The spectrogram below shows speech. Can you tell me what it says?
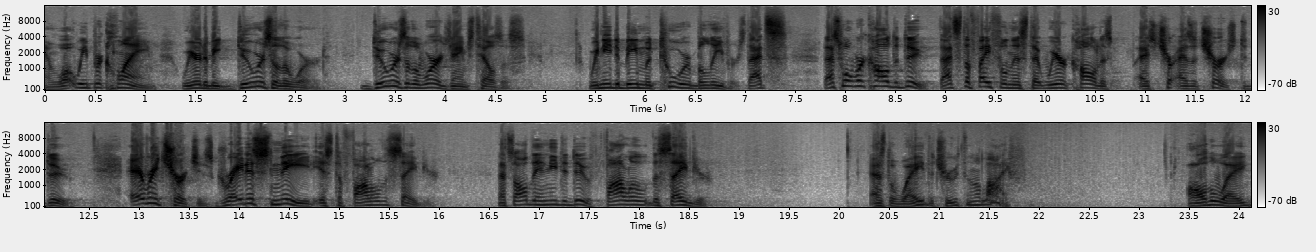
and what we proclaim. We are to be doers of the word. Doers of the word, James tells us. We need to be mature believers. That's, that's what we're called to do. That's the faithfulness that we're called as, as, as a church to do. Every church's greatest need is to follow the Savior. That's all they need to do follow the Savior as the way, the truth, and the life. All the way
